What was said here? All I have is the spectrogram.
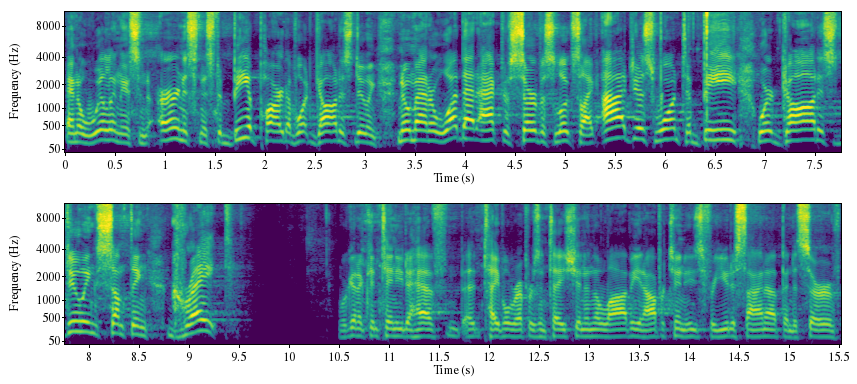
and a willingness and earnestness to be a part of what God is doing, no matter what that act of service looks like. I just want to be where God is doing something great. We're going to continue to have uh, table representation in the lobby and opportunities for you to sign up and to serve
